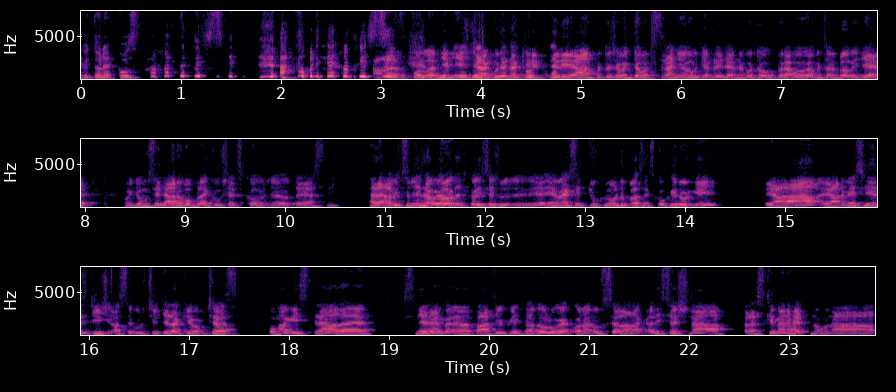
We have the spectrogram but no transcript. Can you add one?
by to nepoznal, by si, a podjel by si. Ale podle mě měšťák bude taky reptilián, protože oni to odstraňují těm lidem, nebo to upravují, aby to nebylo vidět. Oni to musí dát do obleku všecko, že jo, to je jasný. Hele, a víš, co mě zaujalo teď, když jsi, jenom jak jsi ťuknul tu plastickou chirurgii, já, já nevím, jestli jezdíš, asi určitě taky občas po magistrále směrem 5. Eh, května dolů jako na Nuselák. A když seš na pražském Manhattanu, na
